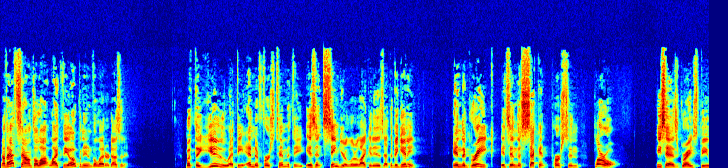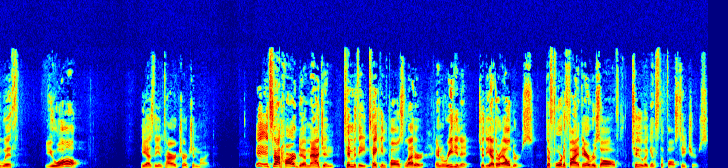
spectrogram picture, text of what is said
Now that sounds a lot like the opening of the letter, doesn't it? But the you at the end of 1 Timothy isn't singular like it is at the beginning. In the Greek, it's in the second person plural. He says, Grace be with you all. He has the entire church in mind. It's not hard to imagine Timothy taking Paul's letter and reading it to the other elders to fortify their resolve too against the false teachers.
